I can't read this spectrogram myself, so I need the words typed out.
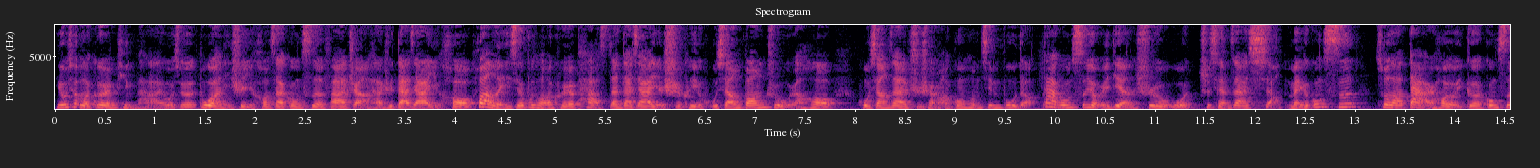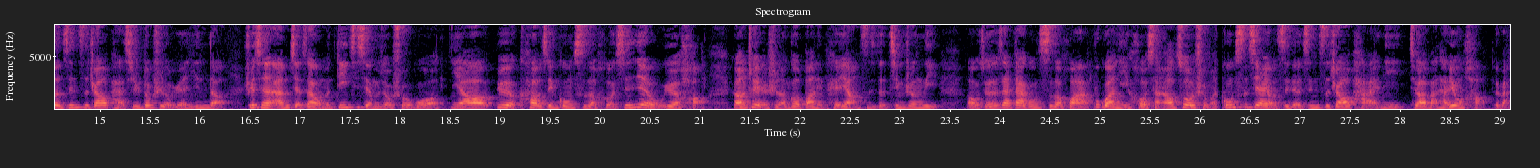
优秀的个人品牌，我觉得不管你是以后在公司的发展，还是大家以后换了一些不同的 career path，但大家也是可以互相帮助，然后。互相在职场上共同进步的大公司有一点是我之前在想，每个公司做到大，然后有一个公司的金字招牌，其实都是有原因的。之前 M 姐在我们第一期节目就说过，你要越靠近公司的核心业务越好，然后这也是能够帮你培养自己的竞争力。呃，我觉得在大公司的话，不管你以后想要做什么，公司既然有自己的金字招牌，你就要把它用好，对吧？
